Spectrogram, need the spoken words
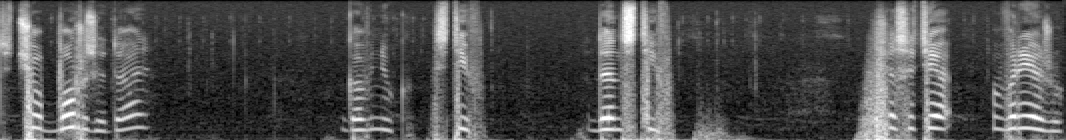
Ты чё, борзый, да? Говнюк. Стив. Дэн Стив. Сейчас я тебя врежу.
